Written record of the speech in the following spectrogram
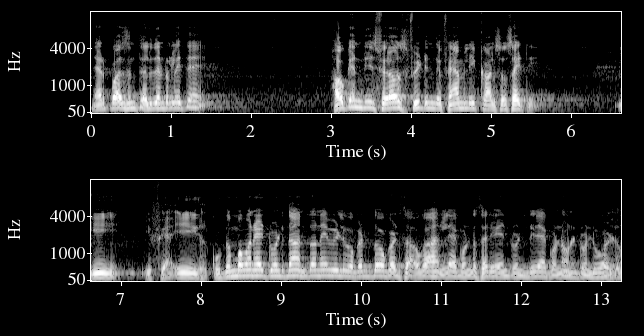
నేర్పాల్సిన తల్లిదండ్రులు అయితే how can these fellows fit in the family call society ఈ ఈ ఫ్యా ఈ కుటుంబం అనేటువంటి దాంతోనే వీళ్ళు ఒకటితో ఒకటి అవగాహన లేకుండా సరి లేకుండా ఉన్నటువంటి వాళ్ళు.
